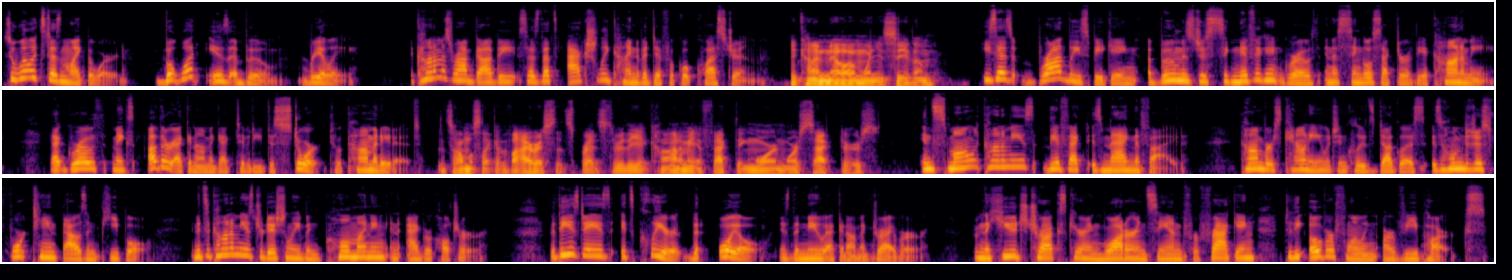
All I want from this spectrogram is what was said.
So Willox doesn't like the word. But what is a boom, really? Economist Rob Godby says that's actually kind of a difficult question. You kind of know them when you see them. He says, broadly speaking, a boom is just significant growth in a single sector of the economy. That growth makes other economic activity distort to accommodate it. It's almost like a virus that spreads through the economy, affecting more and more sectors. In small economies, the effect is magnified. Converse County, which includes Douglas, is home to just 14,000 people, and its economy has traditionally been coal mining and agriculture. But these days, it's clear that oil is the new economic driver. From the huge trucks carrying water and sand for fracking to the overflowing RV parks.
